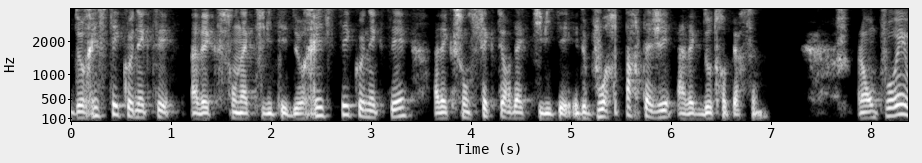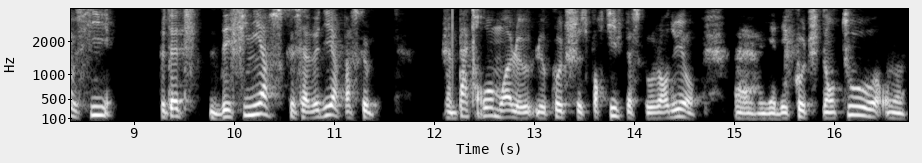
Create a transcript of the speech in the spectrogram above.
de rester connecté avec son activité, de rester connecté avec son secteur d'activité et de pouvoir partager avec d'autres personnes. Alors on pourrait aussi peut-être définir ce que ça veut dire parce que j'aime pas trop moi le, coach sportif parce qu'aujourd'hui euh, il y a des coachs dans tout, on,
